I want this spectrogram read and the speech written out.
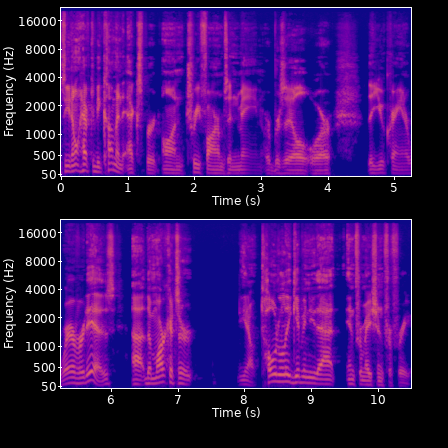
So you don't have to become an expert on tree farms in Maine or Brazil or the Ukraine or wherever it is. Uh, the markets are, you know, totally giving you that information for free.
